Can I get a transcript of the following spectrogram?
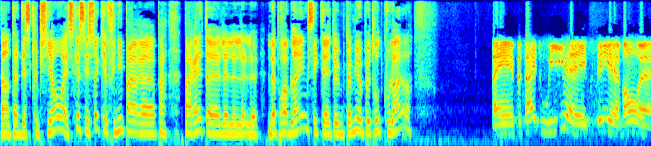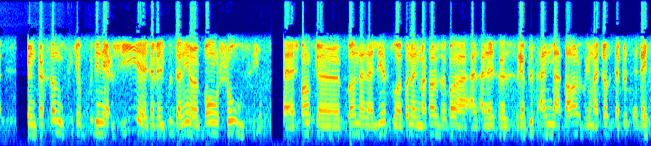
dans ta description. Est-ce que c'est ça qui a fini par, euh, par, par être le, le, le, le problème? C'est que tu as mis un peu trop de couleurs? Ben peut-être oui. Euh, écoutez, bon, je suis une personne aussi qui a beaucoup d'énergie. J'avais le goût de donner un bon show aussi. Euh, je pense qu'un bon analyste ou un bon animateur, je dirais pas analyste, je dirais plus animateur. Je dirais ma job c'était plus d'être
